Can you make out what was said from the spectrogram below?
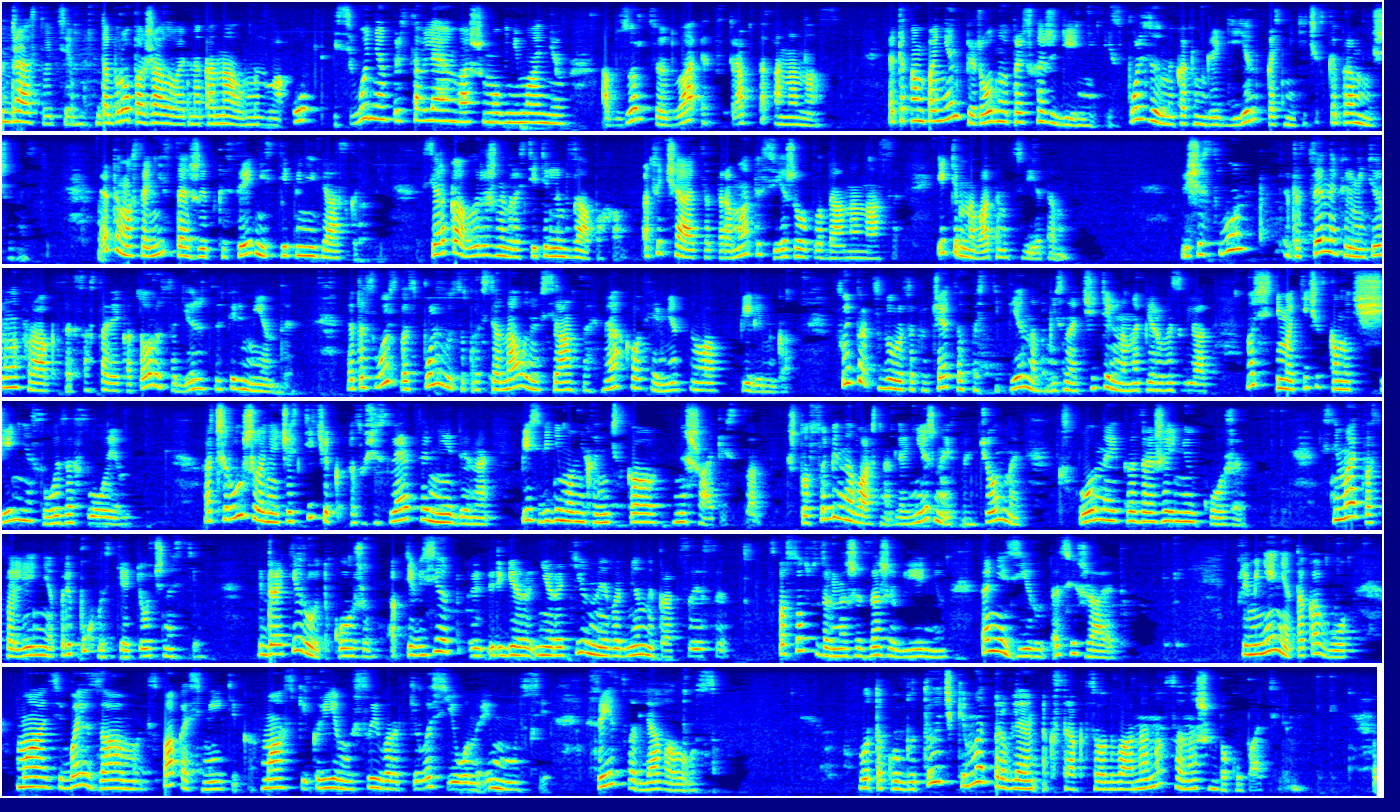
Здравствуйте! Добро пожаловать на канал Мыло Опт. И сегодня представляем вашему вниманию обзор CO2 экстракта ананас. Это компонент природного происхождения, используемый как ингредиент в косметической промышленности. Это маслянистая жидкость средней степени вязкости с ярко выраженным растительным запахом. Отличается от аромата свежего плода ананаса и темноватым цветом. Вещество – это цельная ферментированная фракция, в составе которой содержатся ферменты. Это свойство используется профессионалами в сеансах мягкого ферментного пилинга. Суть процедуры заключается в постепенном, незначительном на первый взгляд, но систематическом очищении слой за слоем. Отшелушивание частичек осуществляется медленно, без видимого механического вмешательства, что особенно важно для нежной, истонченной, склонной к раздражению кожи. Снимает воспаление, припухлости и отечности. Гидратирует кожу, активизирует регенеративные в обменные процессы, способствует заживлению, тонизирует, освежает. Применение таково. Мази, бальзамы, спа-косметика, маски, кремы, сыворотки, лосьоны, эмульсии, средства для волос. Вот такой бутылочке мы отправляем экстракт СО2 ананаса нашим покупателям.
